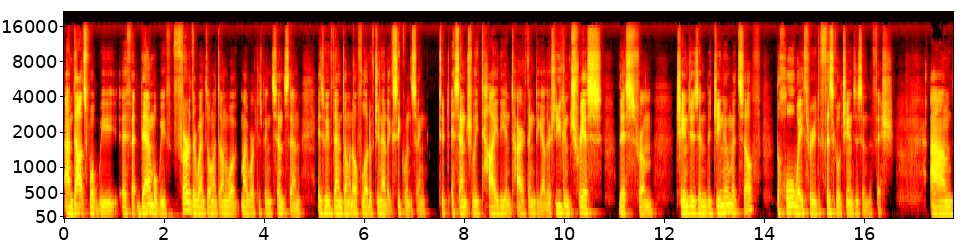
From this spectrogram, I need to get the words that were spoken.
And that's what we, if it, then what we've further went on and done, what my work has been since then, is we've then done an awful lot of genetic sequencing to essentially tie the entire thing together. So you can trace this from changes in the genome itself the whole way through to physical changes in the fish. And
